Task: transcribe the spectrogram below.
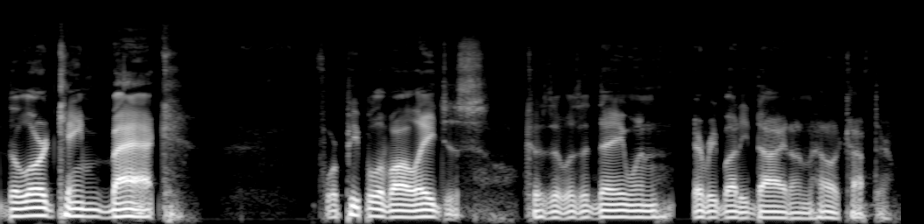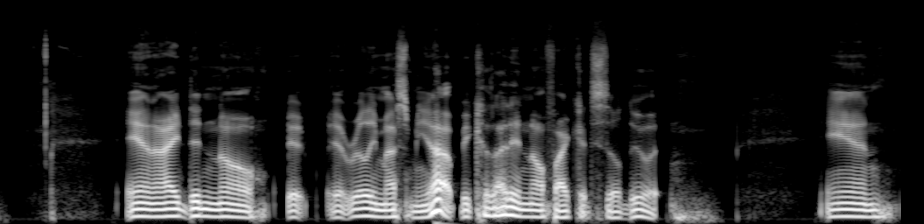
the Lord came back for people of all ages because it was a day when everybody died on the helicopter. And I didn't know it it really messed me up because I didn't know if I could still do it. And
